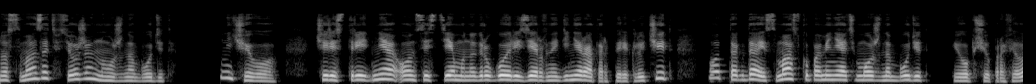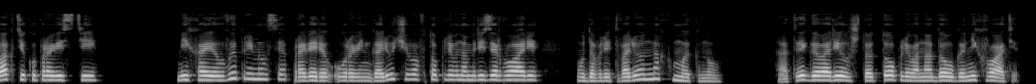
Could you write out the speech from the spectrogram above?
но смазать все же нужно будет. Ничего, через три дня он систему на другой резервный генератор переключит, вот тогда и смазку поменять можно будет, и общую профилактику провести. Михаил выпрямился, проверил уровень горючего в топливном резервуаре, удовлетворенно хмыкнул. «А ты говорил, что топлива надолго не хватит».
